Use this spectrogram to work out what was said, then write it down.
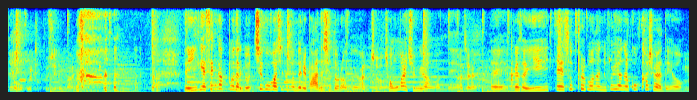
너무 꿀팁 푸시는 거 아니에 요? 네, 이게 생각보다 놓치고 가시는 분들이 많으시더라고요. 많죠. 정말 중요한 건데. 맞아요. 네, 그래서 이때 숲을 보는 훈련을 꼭 하셔야 돼요. 음,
